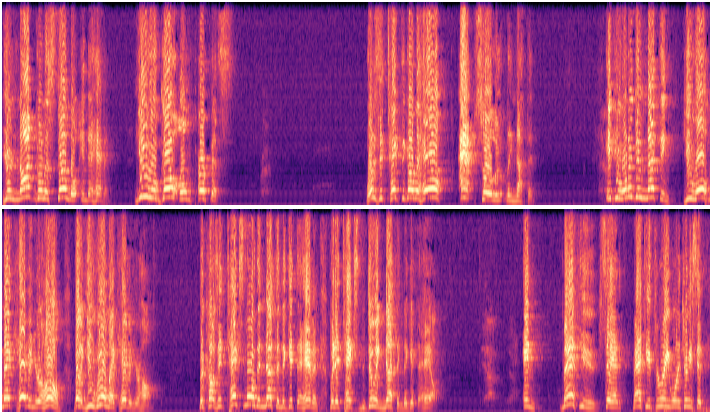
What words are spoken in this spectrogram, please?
You're not going to stumble into heaven. You will go on purpose. Right. What does it take to go to hell? Absolutely nothing. Yeah. If you want to do nothing, you won't make heaven your home, but you will make heaven your home. Because it takes more than nothing to get to heaven, but it takes doing nothing to get to hell. And Matthew said, Matthew 3, 1 and 2, he said,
